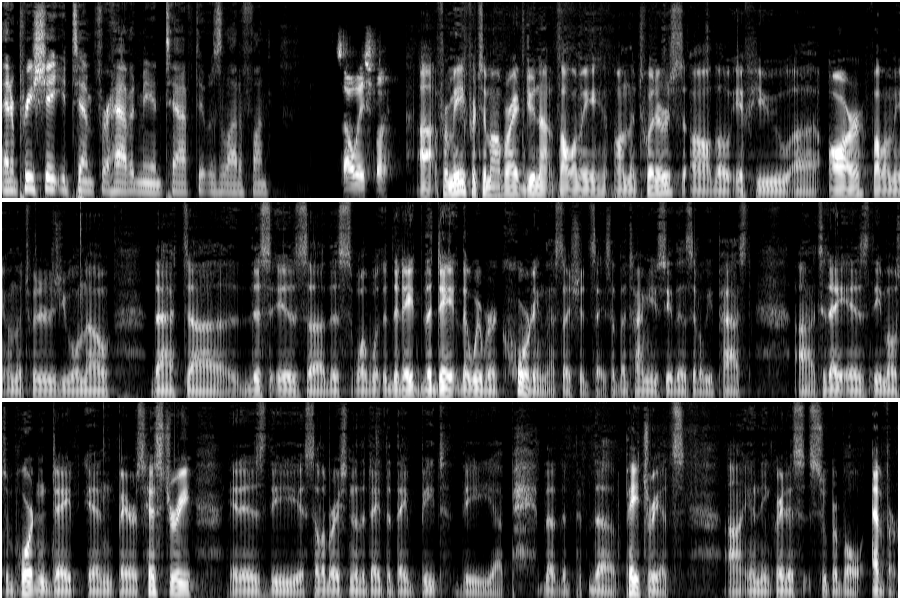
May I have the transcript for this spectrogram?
And appreciate you, Tim, for having me in Taft. It was a lot of fun. It's always fun. Uh, for me, for Tim Albright, do not follow me on the Twitters. Although, if you uh, are follow me on the Twitters, you will know that uh, this is uh, this well the date the date that we were recording this, I should say. So, by the time you see this, it'll be past. Uh, today is the most important date in Bears history. It is the celebration of the date that they beat the uh, the, the, the Patriots in the greatest Super Bowl ever.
